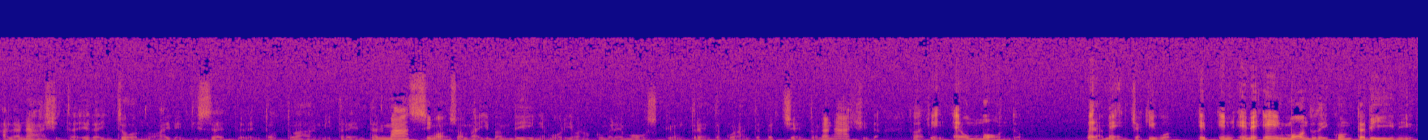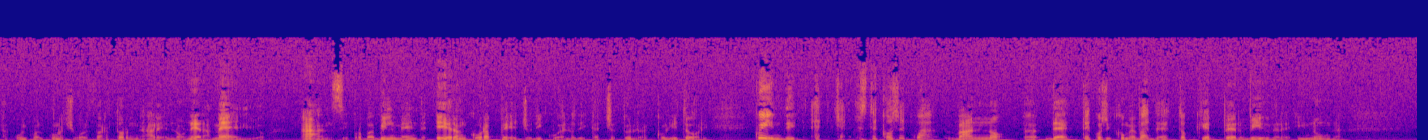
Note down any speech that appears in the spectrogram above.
alla nascita era intorno ai 27, 28 anni, 30 al massimo, insomma, i bambini morivano come le mosche un 30-40% alla nascita, insomma, era un mondo, veramente, cioè, e, e, e il mondo dei contadini, a cui qualcuno ci vuole far tornare, non era meglio anzi probabilmente era ancora peggio di quello dei cacciatori raccoglitori. Quindi eh, cioè, queste cose qua vanno eh, dette, così come va detto che per vivere in una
